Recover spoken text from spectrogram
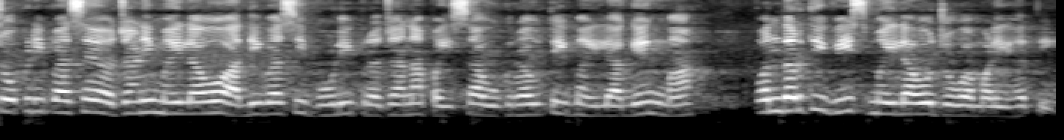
ચોકડી પાસે અજાણી મહિલાઓ આદિવાસી ભોળી પ્રજાના પૈસા ઉઘરાવતી મહિલા ગેંગમાં પંદરથી વીસ મહિલાઓ જોવા મળી હતી.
